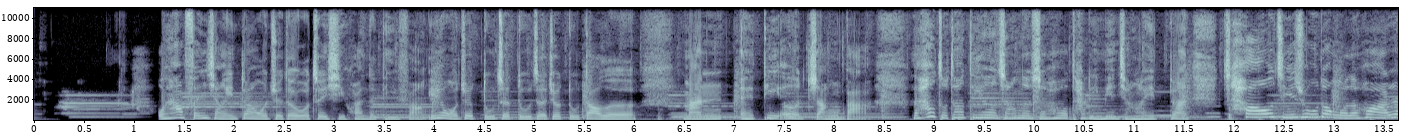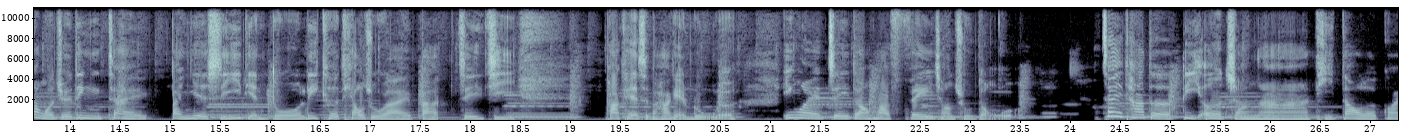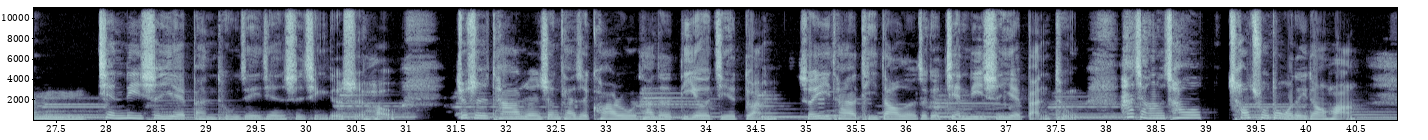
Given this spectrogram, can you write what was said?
我要分享一段我觉得我最喜欢的地方，因为我就读着读着就读到了蛮诶第二章吧。然后读到第二章的时候，它里面讲了一段超级触动我的话，让我决定在半夜十一点多立刻跳出来把这一集 podcast 把它给录了，因为这一段话非常触动我。在他的第二章啊，提到了关于建立事业版图这一件事情的时候，就是他人生开始跨入他的第二阶段，所以他有提到了这个建立事业版图。他讲了超超触动我的一段话，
